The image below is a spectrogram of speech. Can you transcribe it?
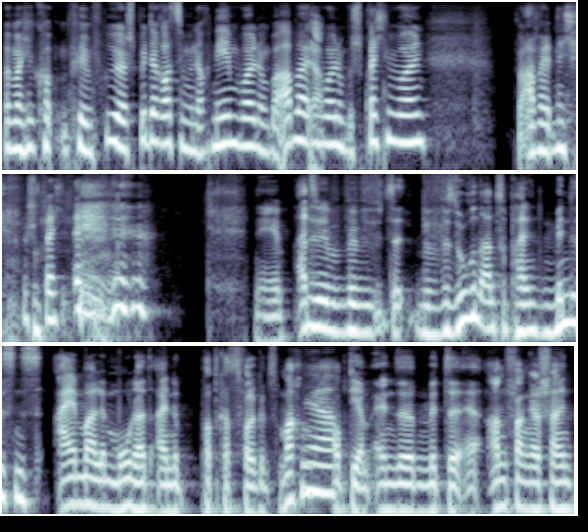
Weil manche kommt ein Film früher oder später raus, den wir noch nehmen wollen und bearbeiten Ja. wollen und besprechen wollen. Bearbeiten nicht, besprechen. Nee, also wir, wir, wir versuchen anzupeilen, mindestens einmal im Monat eine Podcast-Folge zu machen. Ja. Ob die am Ende, Mitte, äh, Anfang erscheint,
